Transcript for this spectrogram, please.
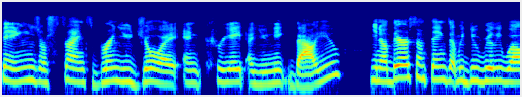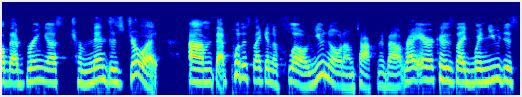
things or strengths bring you joy and create a unique value. You know, there are some things that we do really well that bring us tremendous joy, um, that put us like in a flow. You know what I'm talking about, right, Ericka? It's like when you just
